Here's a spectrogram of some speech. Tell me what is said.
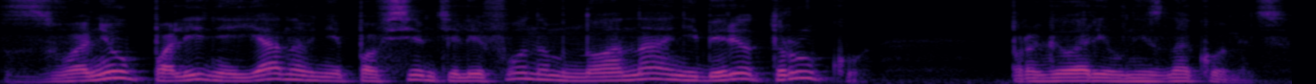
Звоню Полине Яновне по всем телефонам, но она не берет трубку, проговорил незнакомец.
